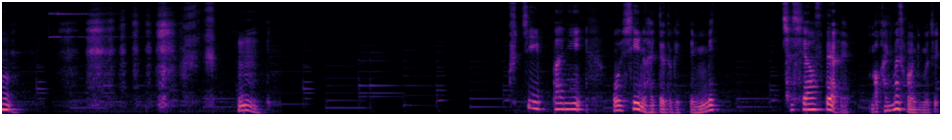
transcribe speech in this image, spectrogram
うん。うん。口いっぱいに美味しいの入ってる時ってめっちゃ幸せだよね。わかります？この気持ち。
